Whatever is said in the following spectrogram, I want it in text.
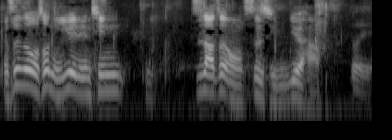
可是如果说你越年轻，知道这种事情越好。对呀、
